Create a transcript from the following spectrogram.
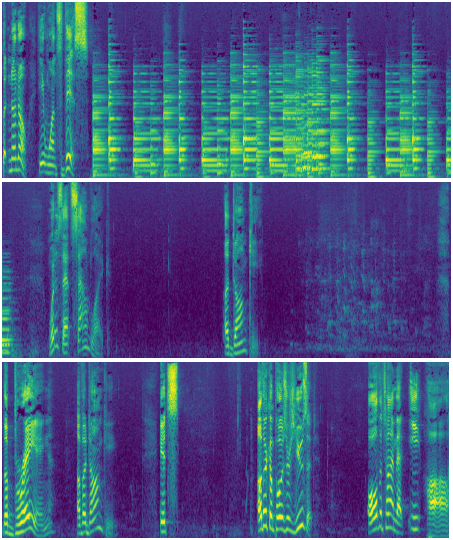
But no, no, he wants this. Does that sound like? A donkey. the braying of a donkey. It's other composers use it all the time. That e ha,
